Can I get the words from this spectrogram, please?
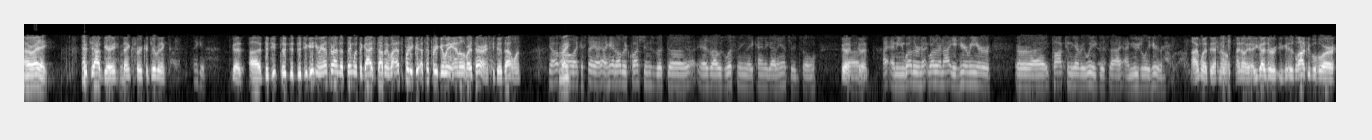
All right. Good job, Gary. Thanks for contributing. Thank you. Good. Uh, did you did, did you get your answer on the thing with the guy stopping by? That's pretty good. That's a pretty good way to handle it right there. If you did that one. Yeah, well, Right. like I say, I, I had other questions, but uh, as I was listening, they kind of got answered. So, Good. Um, good. I, I mean, whether or not, whether or not you hear me or or uh, talk to me every week, just I, I'm usually here. I'm with you. I know. I know. You guys are. You, there's a lot of people who are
